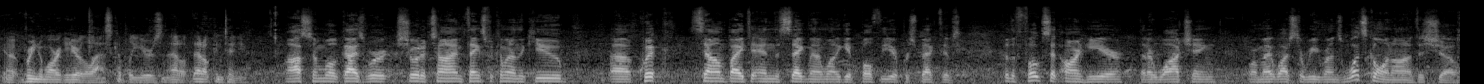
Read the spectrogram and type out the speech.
you know, bring to market here the last couple of years, and that'll that'll continue. Awesome. Well, guys, we're short of time. Thanks for coming on the Cube. Uh, quick soundbite to end the segment. I want to get both of your perspectives. For the folks that aren't here, that are watching, or might watch the reruns, what's going on at this show?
